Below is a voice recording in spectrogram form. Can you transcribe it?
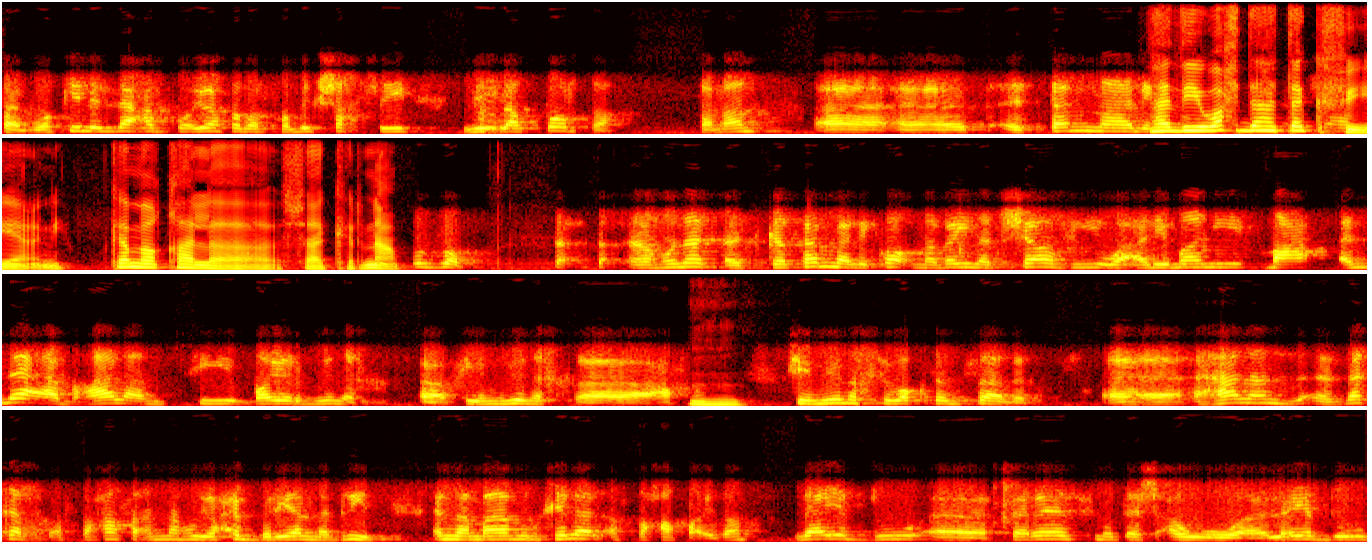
طيب وكيل اللاعب هو يعتبر صديق شخصي للابورتا. تمام؟ تم هذه وحدها تكفي يعني كما قال شاكر نعم. بالضبط. هناك تم لقاء ما بين تشافي واليماني مع اللاعب هالاند في بايرن ميونخ في ميونخ عفوا في ميونخ في وقت سابق آه، هالاند ذكرت الصحافة أنه يحب ريال مدريد إنما من خلال الصحافة أيضا لا يبدو آه، متش أو لا يبدو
